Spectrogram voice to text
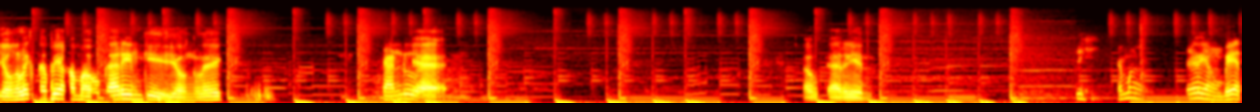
Yonglek tapi yang mau Karin Ki Yonglek Candu. ya Mau Karin Ih, emang cewek yang bad.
